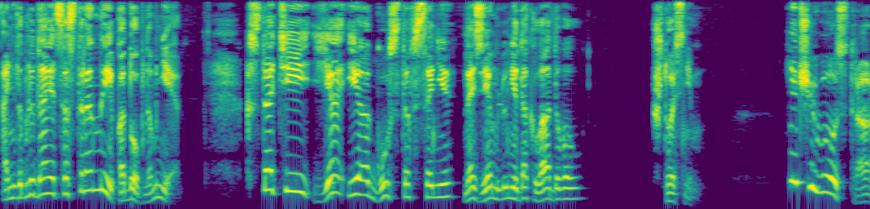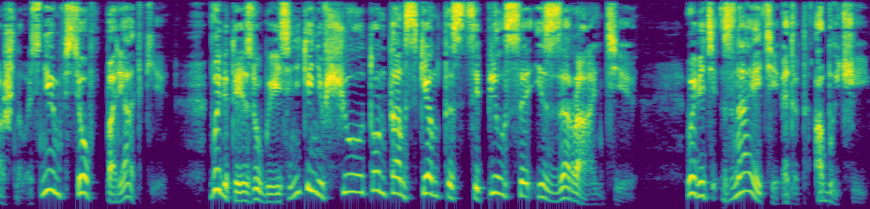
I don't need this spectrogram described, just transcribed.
а не наблюдает со стороны, подобно мне. Кстати, я и о Густавсоне на землю не докладывал. Что с ним? Ничего страшного, с ним все в порядке. Выбитые зубы и синяки не в счет, он там с кем-то сцепился из-за ранти. Вы ведь знаете этот обычай?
